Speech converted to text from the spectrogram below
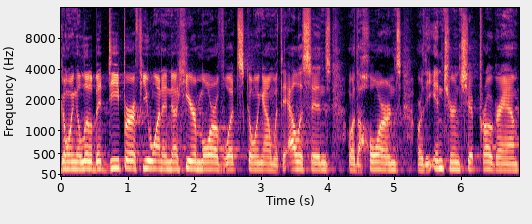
going a little bit deeper. If you want to know, hear more of what's going on with the Ellisons or the Horns or the internship program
